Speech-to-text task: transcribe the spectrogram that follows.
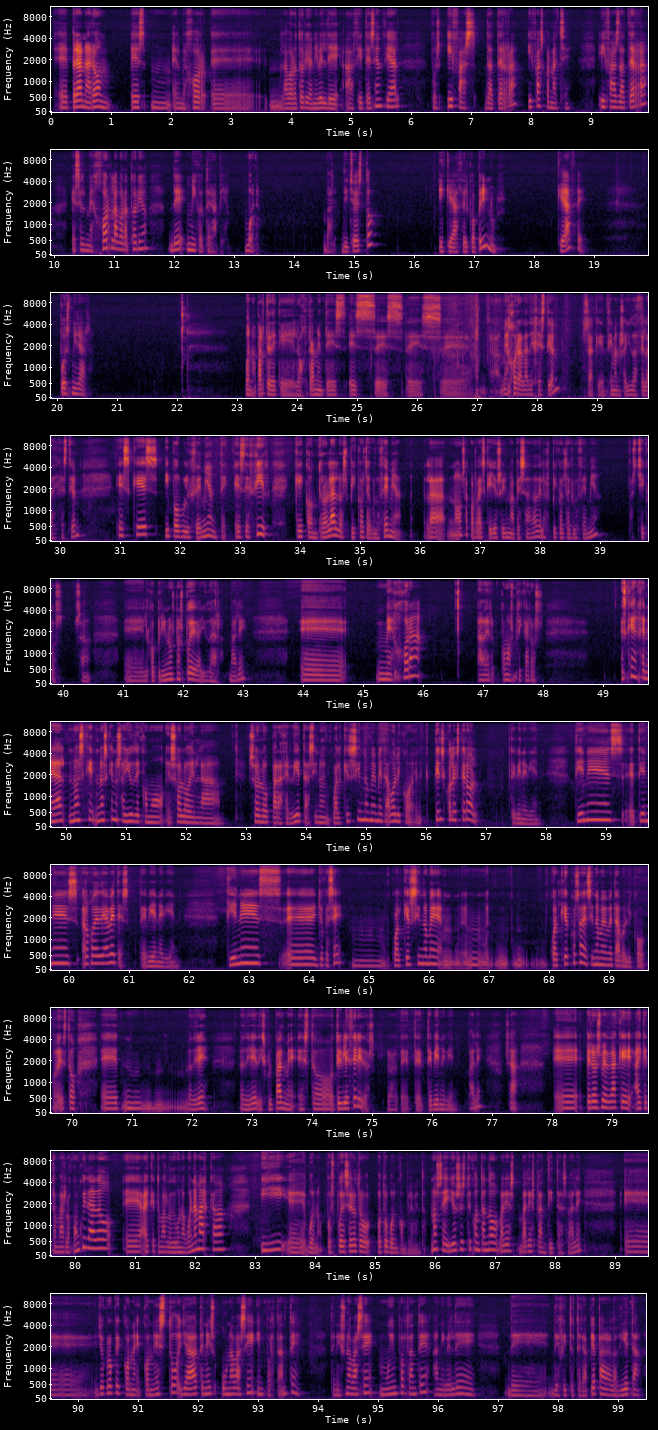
Eh, Pranarom es mm, el mejor eh, laboratorio a nivel de aceite esencial. Pues IFAS da Terra, IFAS con H, IFAS da Terra es el mejor laboratorio de micoterapia. Bueno, vale, dicho esto, ¿y qué hace el Coprinus? ¿Qué hace? Pues mirar, bueno, aparte de que lógicamente es, eh, mejora la digestión, o sea que encima nos ayuda a hacer la digestión, es que es hipoglucemiante, es decir, que controla los picos de glucemia. ¿No os acordáis que yo soy una pesada de los picos de glucemia? Pues chicos, o sea, eh, el coprinus nos puede ayudar, ¿vale? Eh, mejora, a ver, ¿cómo explicaros? Es que en general no es que, no es que nos ayude como solo en la solo para hacer dieta, sino en cualquier síndrome metabólico. ¿Tienes colesterol? Te viene bien. ¿Tienes, eh, ¿tienes algo de diabetes? Te viene bien. ¿Tienes, eh, yo qué sé, mm, cualquier síndrome, mm, cualquier cosa de síndrome metabólico? Esto, eh, mm, lo diré, lo diré, disculpadme, esto, triglicéridos, te, viene bien, ¿vale? O sea, pero es verdad que hay que tomarlo con cuidado, hay que tomarlo de una buena marca, y eh, bueno, pues puede ser otro, otro buen complemento. No sé, yo os estoy contando varias, varias plantitas, ¿vale? Eh, yo creo que con, esto ya tenéis una base importante. Tenéis una base muy importante a nivel de, de, fitoterapia para la dieta.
